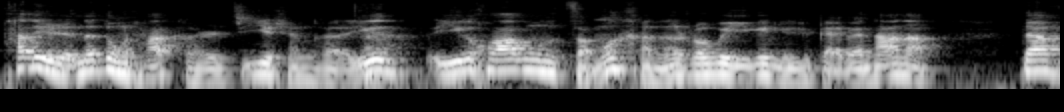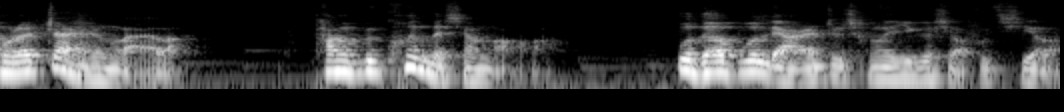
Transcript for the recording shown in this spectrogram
他对人的洞察可是极其深刻的。一个一个花花公子怎么可能说为一个女的去改变他呢？但后来战争来了，他们被困在香港了，不得不俩人就成了一个小夫妻了，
